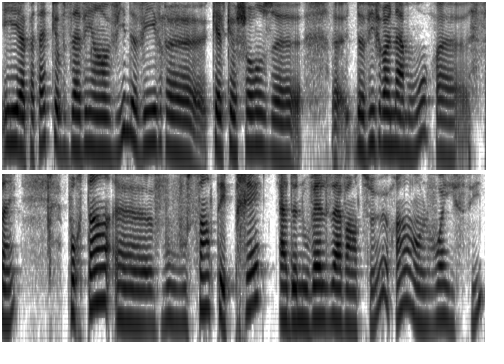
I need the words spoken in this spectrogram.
Et peut-être que vous avez envie de vivre quelque chose, de vivre un amour sain. Pourtant, euh, vous vous sentez prêt à de nouvelles aventures, hein, on le voit ici.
